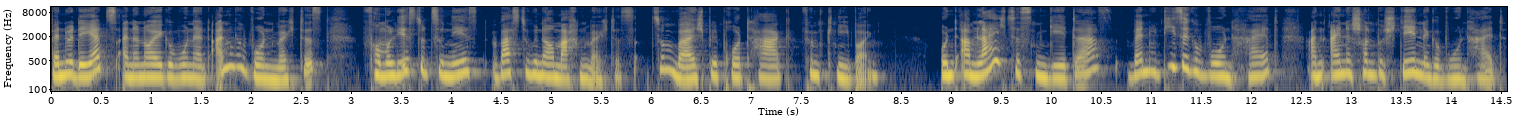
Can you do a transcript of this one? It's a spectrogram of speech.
Wenn du dir jetzt eine neue Gewohnheit angewohnen möchtest, formulierst du zunächst, was du genau machen möchtest. Zum Beispiel pro Tag fünf Kniebeugen. Und am leichtesten geht das, wenn du diese Gewohnheit an eine schon bestehende Gewohnheit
